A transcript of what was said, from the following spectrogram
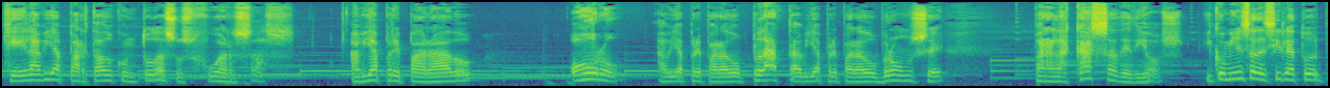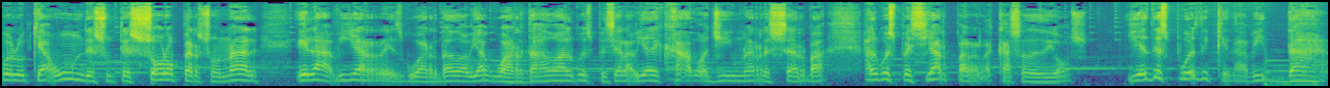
que él había apartado con todas sus fuerzas, había preparado oro había preparado plata, había preparado bronce para la casa de Dios. Y comienza a decirle a todo el pueblo que aún de su tesoro personal, él había resguardado, había guardado algo especial, había dejado allí una reserva, algo especial para la casa de Dios. Y es después de que David da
